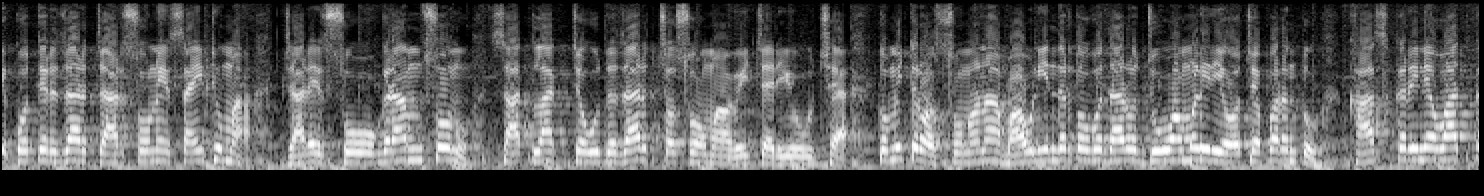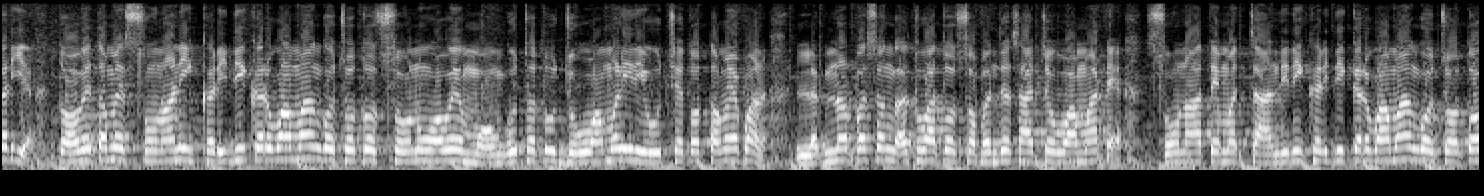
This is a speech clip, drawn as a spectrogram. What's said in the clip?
એકોતેર હજાર ચારસો ને સાહીઠમાં, જ્યારે સો ગ્રામ સોનું સાત લાખ ચૌદ હજાર છસોમાં વેચાઈ છે. તો મિત્રો, સોનાના ભાવની અંદર તો વધારો જોવા મળી રહ્યો છે, પરંતુ ખાસ કરીને વાત કરીએ, તો હવે તમે સોનાની ખરીદી કરવા માંગો છો, તો સોનું હવે મોંઘું થતું જોવા મળી રહ્યું છે. તો તમે પણ લગ્ન પ્રસંગ અથવા તો સંબંધ સાચવવા માટે સોના તેમજ ચાંદીની ખરીદી કરવા માંગો છો, તો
